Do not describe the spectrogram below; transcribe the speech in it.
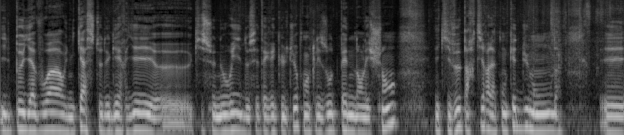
il peut y avoir une caste de guerriers euh, qui se nourrit de cette agriculture pendant que les autres peinent dans les champs et qui veut partir à la conquête du monde. Et,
